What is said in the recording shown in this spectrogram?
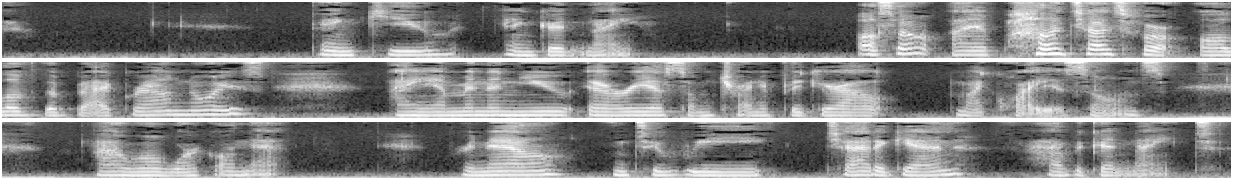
Thank you and good night. Also, I apologize for all of the background noise. I am in a new area, so I'm trying to figure out my quiet zones. I will work on that. For now, until we chat again, have a good night.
